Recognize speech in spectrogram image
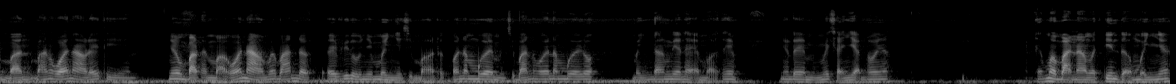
bạn bán gói nào đấy thì nhưng mà bạn phải mở gói nào mới bán được. Đây ví dụ như mình thì chỉ mở được gói 50 mình chỉ bán gói 50 thôi. Mình đang liên hệ mở thêm. Nhưng đây mình mới trải nghiệm thôi nhé nếu mà bạn nào mà tin tưởng mình nhé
